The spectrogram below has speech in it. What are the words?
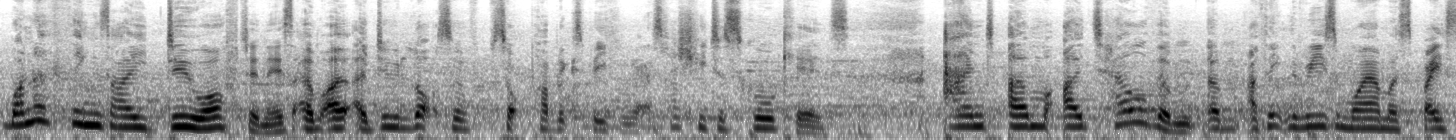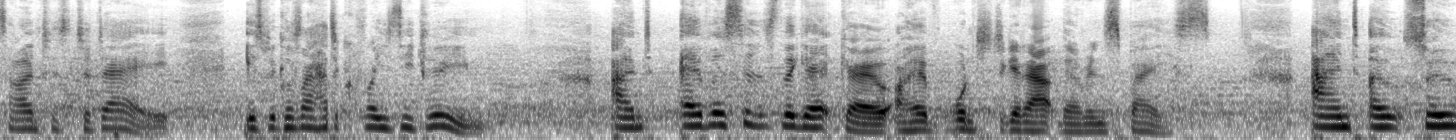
one of the things I do often is um, I, I do lots of, sort of public speaking, especially to school kids, and um, I tell them um, I think the reason why I'm a space scientist today is because I had a crazy dream, and ever since the get go, I have wanted to get out there in space. And uh, so,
